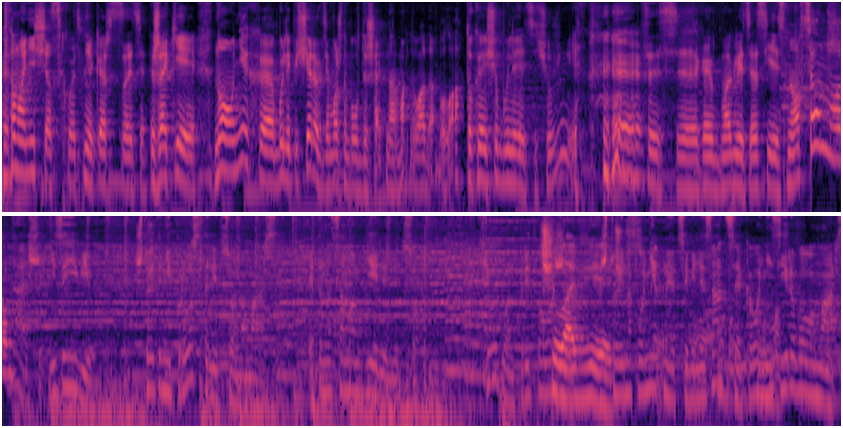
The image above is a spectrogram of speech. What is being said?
Там они сейчас ходят, мне кажется, эти жакеи. Но у них э, были пещеры, где можно было дышать, нормальная вода была. Только еще были эти чужие. То есть, э, как бы могли тебя съесть. Ну, а в целом норм. дальше и заявил, что это не просто лицо на Марсе, это на самом деле лицо. Хьюгон предположил, что инопланетная цивилизация колонизировала Марс.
